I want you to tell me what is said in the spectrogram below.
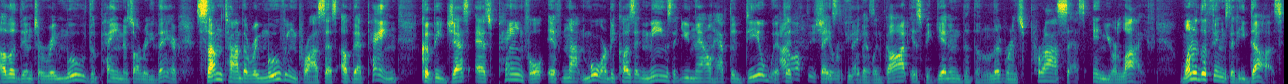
other than to remove the pain that's already there. Sometimes the removing process of that pain could be just as painful, if not more, because it means that you now have to deal with I it face to people that when God is beginning the deliverance process in your life, one of the things that He does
